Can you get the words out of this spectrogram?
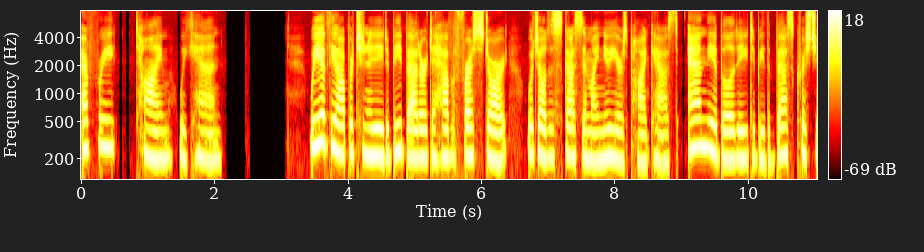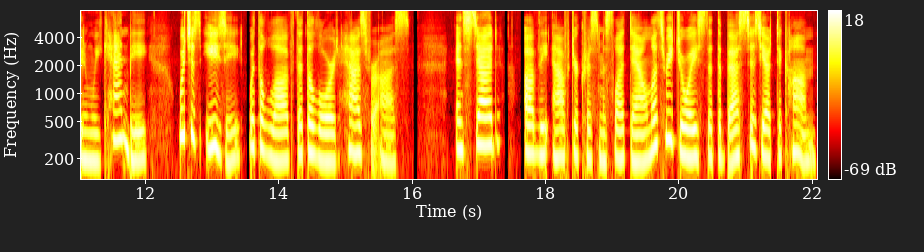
every time we can. We have the opportunity to be better, to have a fresh start, which I'll discuss in my New Year's podcast, and the ability to be the best Christian we can be, which is easy with the love that the Lord has for us. Instead, of the after Christmas letdown, let's rejoice that the best is yet to come.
